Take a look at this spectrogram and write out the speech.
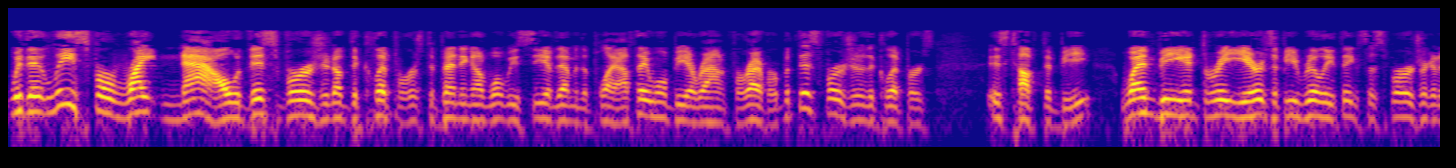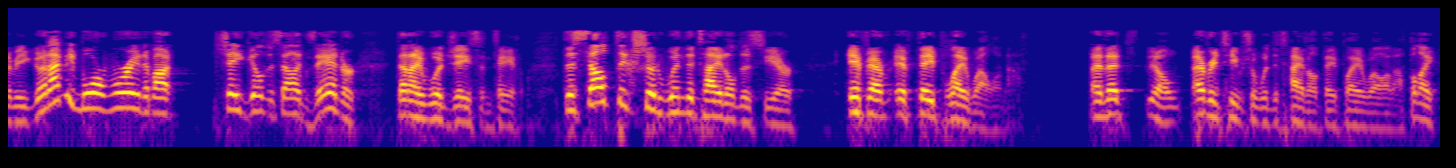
with at least for right now, this version of the Clippers, depending on what we see of them in the playoffs, they won't be around forever, but this version of the Clippers is tough to beat. Wemby in three years, if he really thinks the Spurs are going to be good, I'd be more worried about Shai Gilgeous-Alexander than I would Jayson Tatum. The Celtics should win the title this year if, if they play well enough. And that's, you know, every team should win the title if they play well enough. But like,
